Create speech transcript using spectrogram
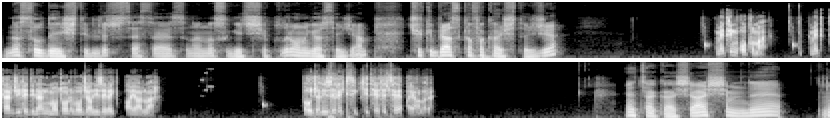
nasıl değiştirilir? Ses arasına nasıl geçiş yapılır onu göstereceğim. Çünkü biraz kafa karıştırıcı. Metin okuma. Met tercih edilen motor Vocalizer X- ayarlar. Vocalizer X2 TTS ayarları. Evet arkadaşlar şimdi e,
